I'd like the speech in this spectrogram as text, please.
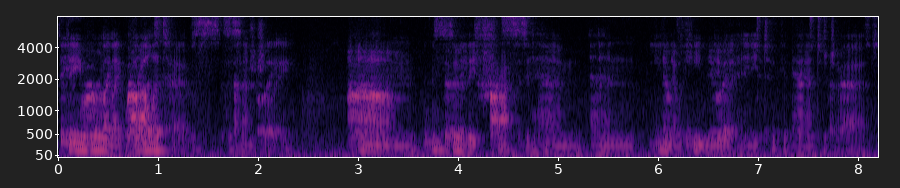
They were like relatives essentially. Um, and so they trusted him, and you know he knew it, and he took advantage of it.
